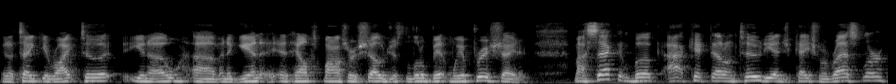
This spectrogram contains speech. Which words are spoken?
It'll take you right to it, you know. Um, and again, it helps sponsor the show just a little bit, and we appreciate it. My second book, I kicked out on two, The Educational Wrestler.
